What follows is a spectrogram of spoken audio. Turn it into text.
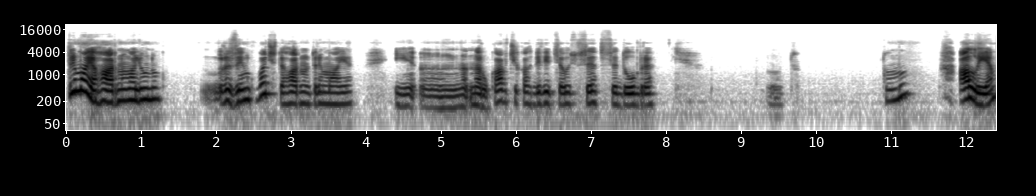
Тримає гарно малюнок. Резинку, бачите, гарно тримає. І е, на, на рукавчиках, дивіться, ось все, все добре. Тому. Але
